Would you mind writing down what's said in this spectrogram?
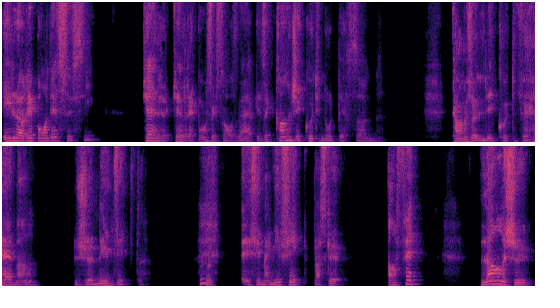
Et il leur répondait ceci. Quelle, quelle réponse extraordinaire. Il disait, quand j'écoute une autre personne, quand je l'écoute vraiment, je médite. Hmm. Et c'est magnifique parce que, en fait, l'enjeu,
